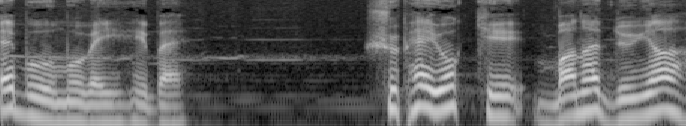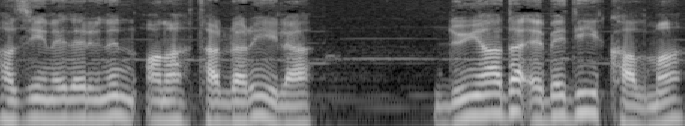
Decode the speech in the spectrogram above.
Ebu Muveyhibe Şüphe yok ki bana dünya hazinelerinin anahtarlarıyla dünyada ebedi kalma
